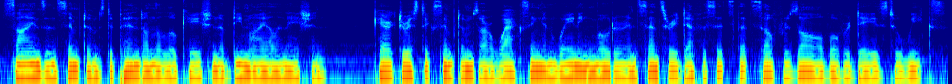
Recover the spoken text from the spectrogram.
Signs and symptoms depend on the location of demyelination. Characteristic symptoms are waxing and waning motor and sensory deficits that self resolve over days to weeks.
